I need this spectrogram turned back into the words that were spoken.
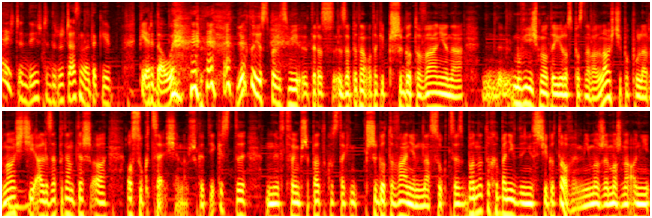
Nie, jeszcze, jeszcze dużo czasu na takie pierdoły. Jak to jest, powiedz mi, teraz zapytam o takie przygotowanie na. Mówiliśmy o tej rozpoznawalności, popularności, ale zapytam też o, o sukcesie. Na przykład, jak jest y, w Twoim przypadku z takim przygotowaniem na sukces, bo na to chyba nigdy nie jesteście gotowym, mimo mimo że można o, ni,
